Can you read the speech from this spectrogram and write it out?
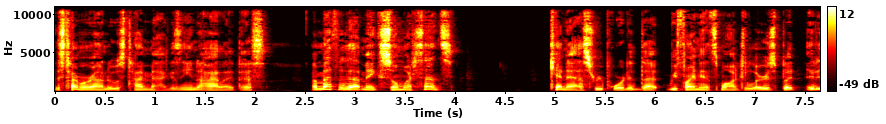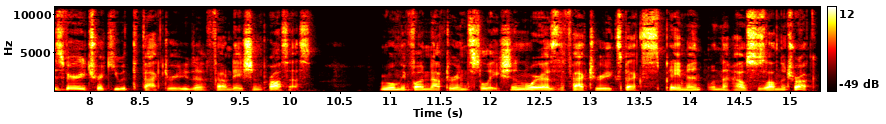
This time around, it was Time Magazine to highlight this, a method that makes so much sense. Ken S. reported that we finance modulars, but it is very tricky with the factory to foundation process. We only fund after installation, whereas the factory expects payment when the house is on the truck.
